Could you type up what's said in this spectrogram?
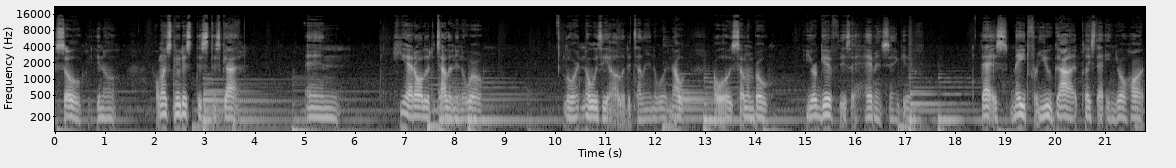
So, you know, I once knew this this this guy, and he had all of the talent in the world. Lord knows he had all of the talent in the world. And I, I was telling bro, your gift is a heaven sent gift that is made for you. God placed that in your heart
